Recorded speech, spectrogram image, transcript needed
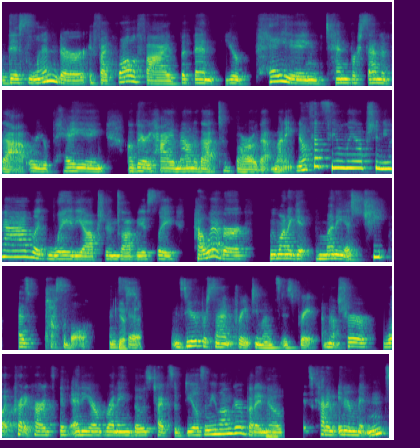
this lender if I qualify, but then you're paying 10% of that, or you're paying a very high amount of that to borrow that money. Now, if that's the only option you have, like weigh the options, obviously. However, we want to get the money as cheap as possible. And yes. so 0% for 18 months is great. I'm not sure what credit cards, if any, are running those types of deals any longer, but I know mm. it's kind of intermittent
